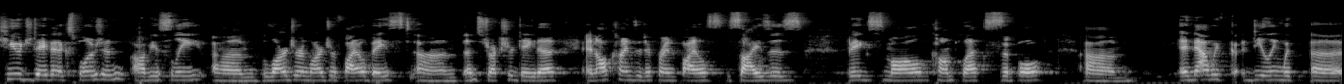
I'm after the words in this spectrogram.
huge data explosion, obviously, um, larger and larger file-based um, unstructured data, and all kinds of different file sizes, big, small, complex, simple. Um, and now we're dealing with uh,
